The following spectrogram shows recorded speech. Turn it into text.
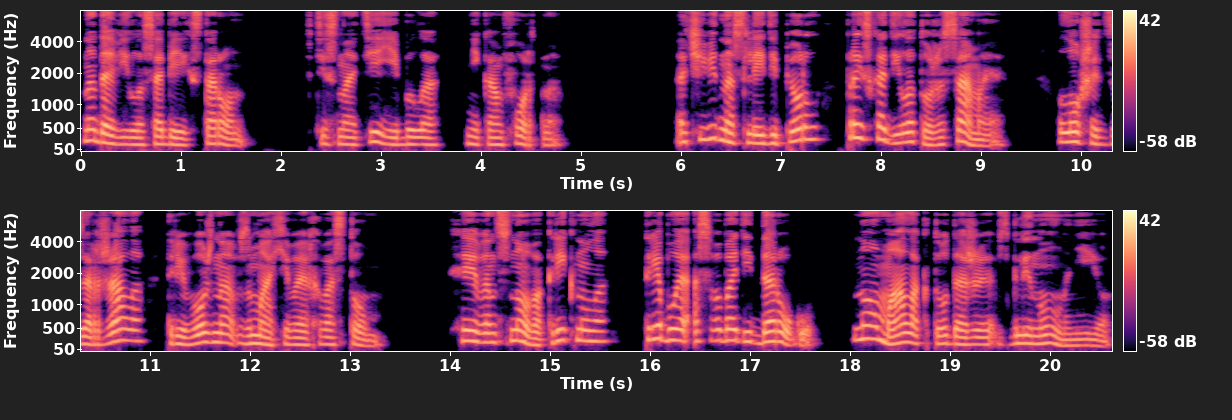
надавила с обеих сторон. В тесноте ей было некомфортно. Очевидно, с леди Перл происходило то же самое. Лошадь заржала, тревожно взмахивая хвостом. Хейвен снова крикнула, требуя освободить дорогу, но мало кто даже взглянул на нее.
